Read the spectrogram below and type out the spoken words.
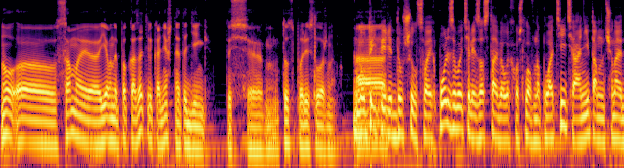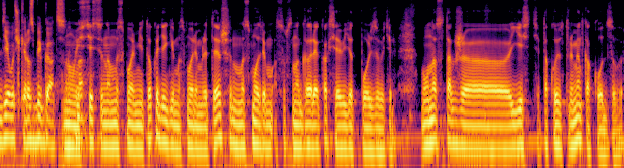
Ну, э, самый явный показатель, конечно, это деньги. То есть э, тут спорить сложно. Ну, а... ты передушил своих пользователей, заставил их условно платить, а они там начинают, девочки, разбегаться. Ну, да? естественно, мы смотрим не только деньги, мы смотрим ретеншн, мы смотрим, собственно говоря, как себя ведет пользователь. У нас также э, есть такой инструмент, как отзывы.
